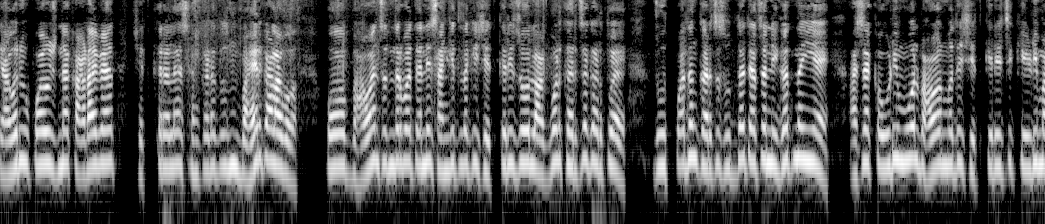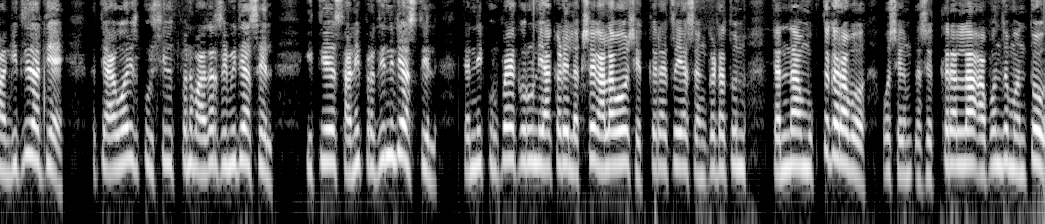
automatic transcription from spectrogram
त्यावर उपाययोजना काढाव्यात शेतकऱ्याला संकटातून बाहेर काढावं. व भावांसंदर्भात त्यांनी सांगितलं की शेतकरी जो लागवड खर्च करतोय जो उत्पादन खर्च सुद्धा त्याचा निघत नाही आहे अशा कवडीमोल भावांमध्ये शेतकऱ्याची केळी मागितली जाते आहे. तर त्यावर कृषी उत्पन्न बाजार समिती असेल इथे स्थानिक प्रतिनिधी असतील त्यांनी कृपया करून याकडे लक्ष घालावं शेतकऱ्याचं या संकटातून त्यांना मुक्त करावं व शेतकऱ्याला आपण जर म्हणतो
